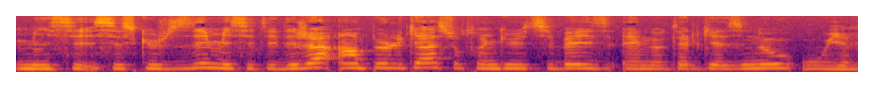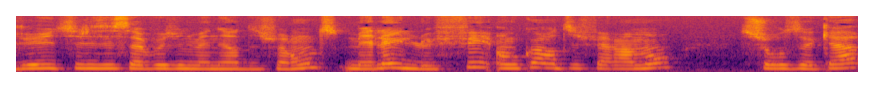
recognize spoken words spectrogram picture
Mais c'est c'est ce que je disais, mais c'était déjà un peu le cas sur Tranquility Base et Hotel Casino où il réutilisait sa voix d'une manière différente. Mais là, il le fait encore différemment sur The Car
